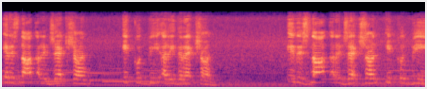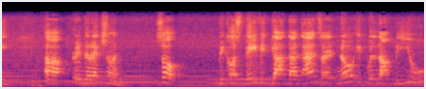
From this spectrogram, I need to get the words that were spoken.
it is not a rejection, it could be a redirection. It is not a rejection, it could be a redirection. So, because David got that answer, no, it will not be you,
